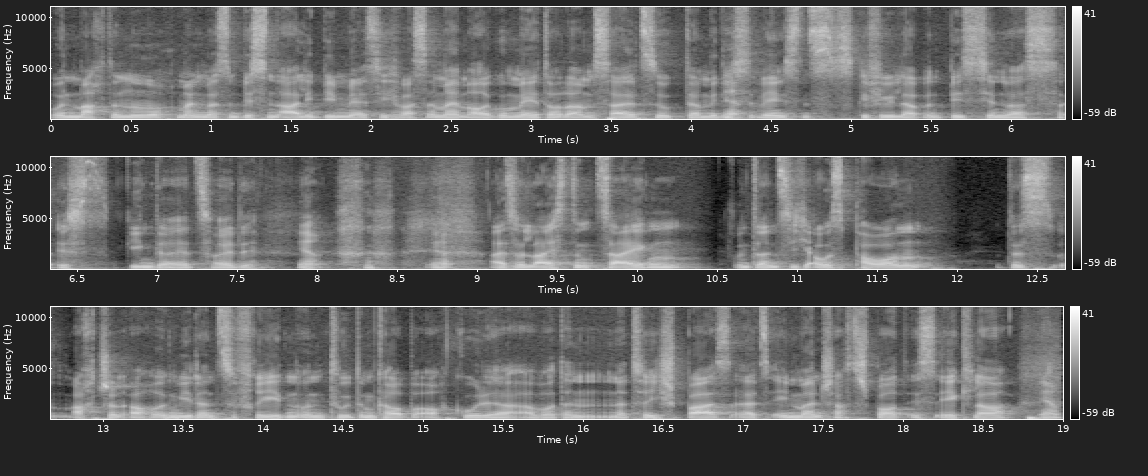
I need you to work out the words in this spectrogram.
und mache dann nur noch manchmal so ein bisschen Alibi-mäßig was an meinem Ergometer oder am Seilzug, damit ja. ich wenigstens das Gefühl habe, ein bisschen was ist, ging da jetzt heute. Also Leistung zeigen und dann sich auspowern das macht schon auch irgendwie dann zufrieden und tut dem Körper auch gut. Ja. Aber dann natürlich Spaß als im Mannschaftssport ist eh klar. Ja.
